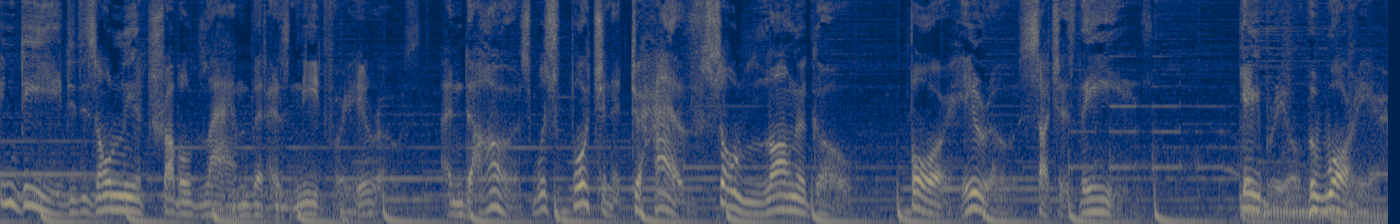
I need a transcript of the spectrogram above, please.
Indeed, it is only a troubled land that has need for heroes. And ours was fortunate to have, so long ago, four heroes such as these. Gabriel the warrior,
